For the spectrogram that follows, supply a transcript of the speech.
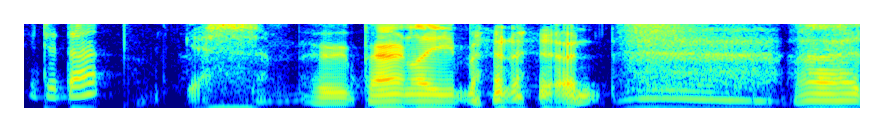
who did that? Yes. Who apparently uh,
